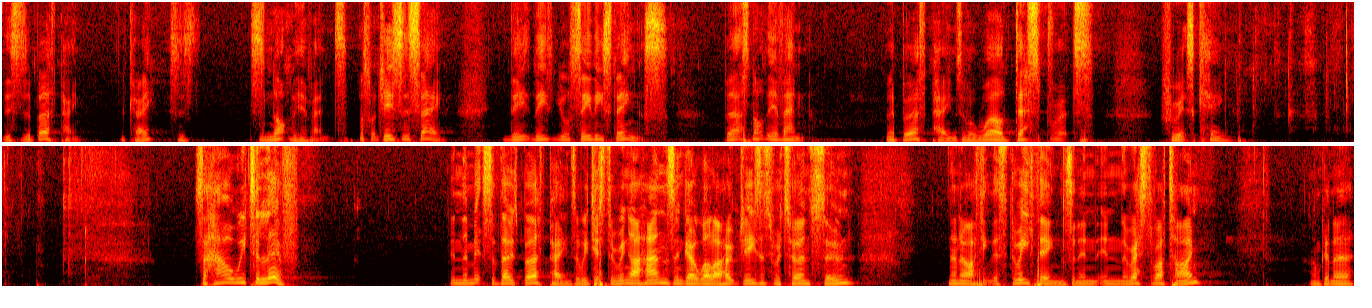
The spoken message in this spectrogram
this is a birth pain. Okay, this is this is not the event. That's what Jesus is saying. The, the, you'll see these things, but that's not the event. They're birth pains of a world desperate for its king. So, how are we to live in the midst of those birth pains? Are we just to wring our hands and go, Well, I hope Jesus returns soon? No, no, I think there's three things, and in, in the rest of our time, I'm going to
